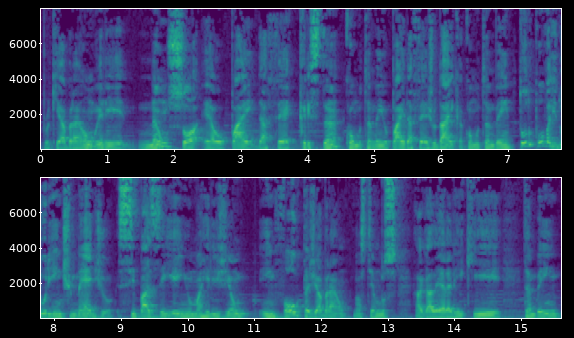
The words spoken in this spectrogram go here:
porque Abraão ele não só é o pai da fé cristã, como também o pai da fé judaica, como também todo o povo ali do Oriente Médio se baseia em uma religião em volta de Abraão. Nós temos a galera ali que também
